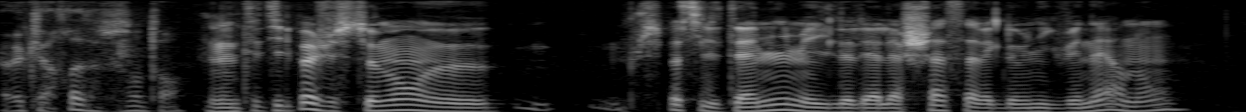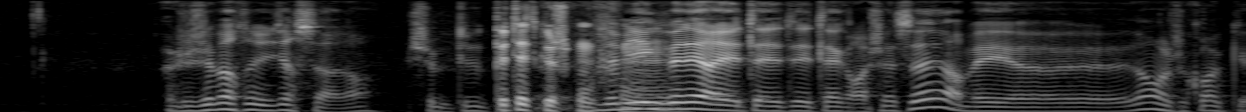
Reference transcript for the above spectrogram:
avec la retraite à 60 ans. N'était-il pas justement, euh, je sais pas s'il était ami, mais il allait à la chasse avec Dominique Vénère, non? J'ai jamais entendu dire ça, non Je- Peut-être que je confonds. Dominique Vénère était, était un grand chasseur, mais euh, non, je crois que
